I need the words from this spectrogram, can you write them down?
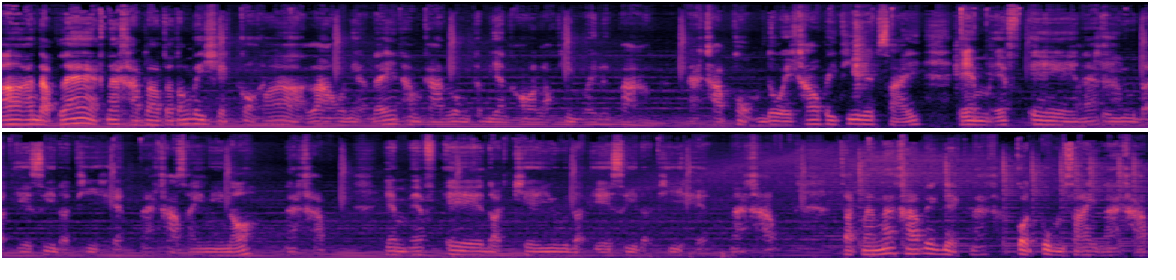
อ่าอันดับแรกนะครับ เราจะต้องไปเช็คก่อนว่าเราเนี่ยได้ทำการลงทะเบียนออล็อกอินไว้หรือเปล่า นะครับผมโดยเข้าไปที่เว็บไซต์ mfa นะ ku.ac.th นะครับไซต์นี้เนาะนะครับ mfa.ku.ac.th นะครับ จากนั้นนะครับเด็กๆนะครับกดปุ่มไซน์นะครับ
